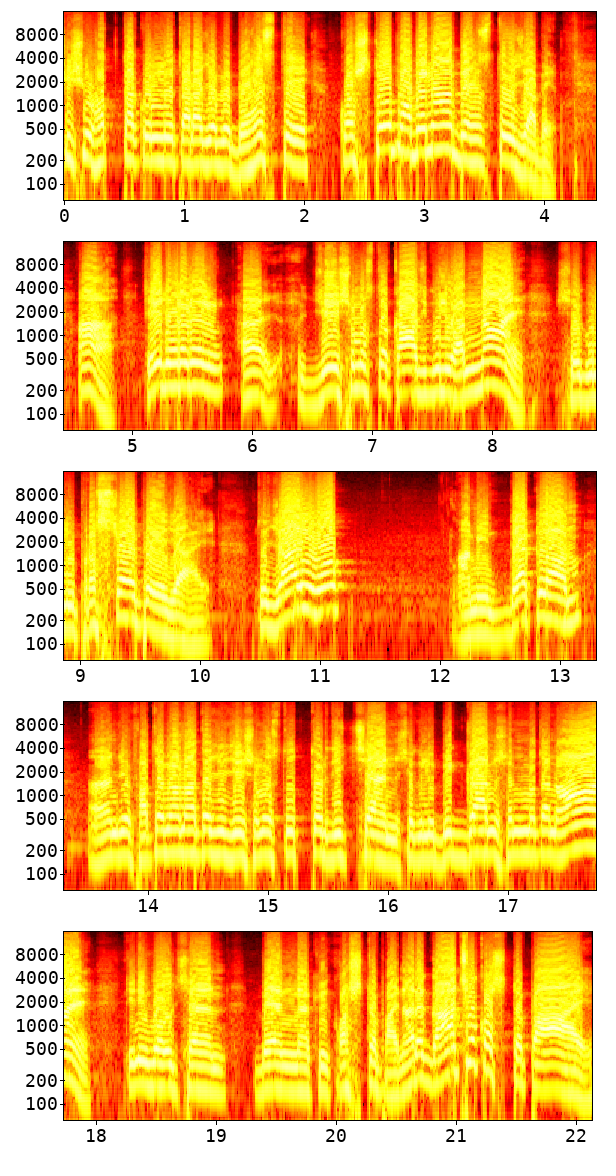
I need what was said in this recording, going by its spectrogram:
শিশু হত্যা করলে তারা যাবে বেহেস্তে কষ্টও পাবে না বেহেস্তেও যাবে। হ্যাঁ এই ধরনের যে সমস্ত কাজগুলি অন্যায়, সেগুলি প্রশ্রয় পেয়ে যায়। তো যাই হোক, আমি দেখলাম যে ফাতেমা মাতাজি যে সমস্ত উত্তর দিচ্ছেন, সেগুলি বিজ্ঞানসম্মত নয়। তিনি বলছেন, ব্যাং নাকি কষ্ট পায় না। আরে গাছও কষ্ট পায়,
